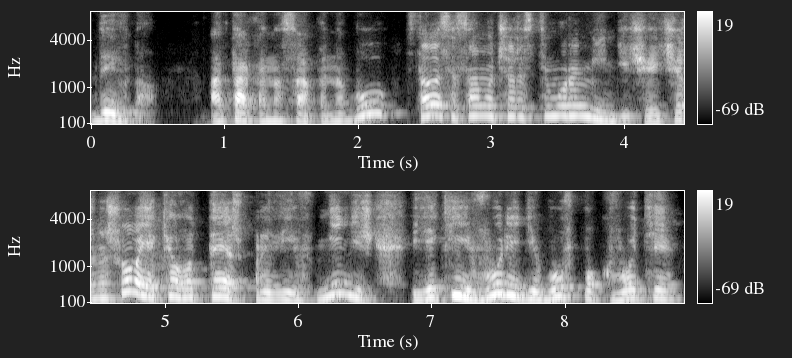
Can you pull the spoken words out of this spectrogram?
Дивно. Атака на САП і НАБУ сталася саме через Тимура Міндіча і Чернишова, якого теж привів Міндіч, який в уряді був по квоті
